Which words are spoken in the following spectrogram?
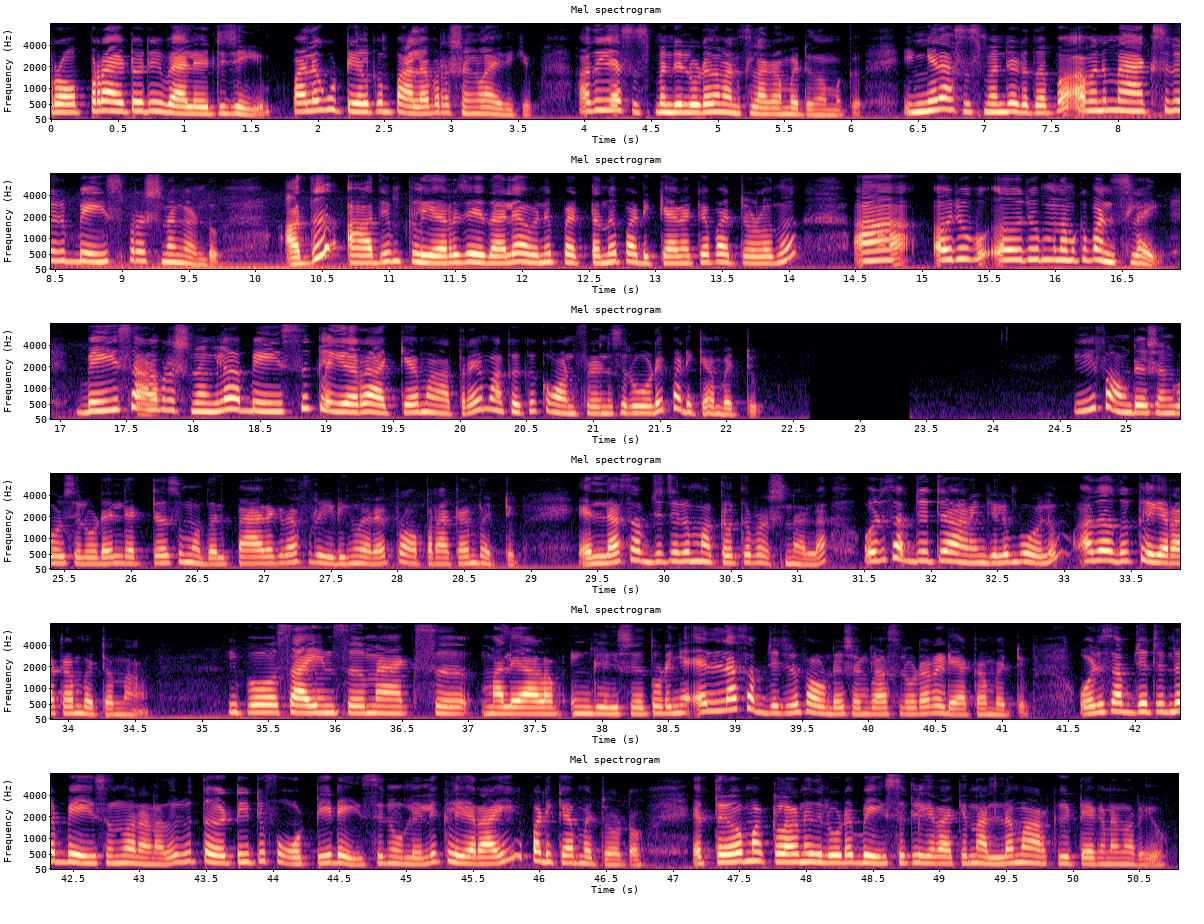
പ്രോപ്പറായിട്ടൊരു ഇവാലുവേറ്റ് ചെയ്യും. പല കുട്ടികൾക്കും പല പ്രശ്നങ്ങളായിരിക്കും. അത് ഈ അസസ്മെന്റിലൂടെ മനസ്സിലാക്കാൻ പറ്റും നമുക്ക്. ഇങ്ങനെ അസസ്മെന്റ് എടുത്തപ്പോൾ അവന് മാത്സിലൊരു ബേസ് പ്രശ്നം കണ്ടു. അത് ആദ്യം ക്ലിയർ ചെയ്താലേ അവന് പെട്ടെന്ന് പഠിക്കാനൊക്കെ പറ്റുള്ളൂ എന്ന് ആ ഒരു ഒരു നമുക്ക് മനസ്സിലായി. ബേസ് ആണ് പ്രശ്നമെങ്കിൽ ആ ബേസ് ക്ലിയർ ആക്കിയാൽ മാത്രമേ മക്കൾക്ക് കോൺഫിഡൻസിലൂടെ പഠിക്കാൻ പറ്റൂ. ഈ ഫൗണ്ടേഷൻ കോഴ്സിലൂടെ ലെറ്റേഴ്സ് മുതൽ പാരഗ്രാഫ് റീഡിംഗ് വരെ പ്രോപ്പറാക്കാൻ പറ്റും. എല്ലാ സബ്ജക്റ്റിലും മക്കൾക്ക് പ്രശ്നമല്ല. ഒരു സബ്ജക്റ്റ് ആണെങ്കിലും പോലും അത് അത് ക്ലിയർ ആക്കാൻ പറ്റുന്നതാണ്. ഇപ്പോൾ സയൻസ് മാത്സ് മലയാളം ഇംഗ്ലീഷ് തുടങ്ങിയ എല്ലാ സബ്ജക്റ്റിലും ഫൗണ്ടേഷൻ ക്ലാസ്സിലൂടെ റെഡിയാക്കാൻ പറ്റും. ഒരു സബ്ജക്റ്റിന്റെ ബേസ് എന്ന് പറയുന്നത് ഒരു തേർട്ടി ടു ഫോർട്ടി ഡേയ്സിനുള്ളിൽ ക്ലിയറായി പഠിക്കാൻ പറ്റും കേട്ടോ. എത്രയോ മക്കളാണ് ഇതിലൂടെ ബേസ് ക്ലിയറാക്കി നല്ല മാർക്ക് കിട്ടിയേക്കണമെന്ന് അറിയോ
